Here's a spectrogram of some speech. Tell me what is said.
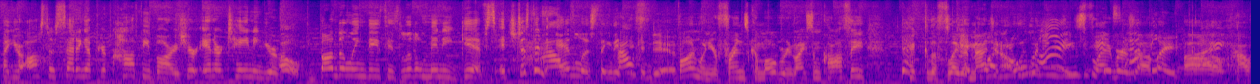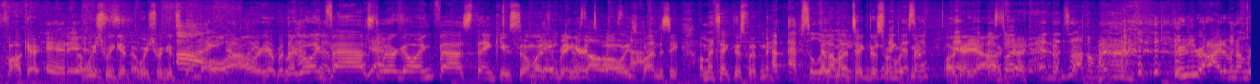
But you're also setting up your coffee bars, you're entertaining, you're Oh. bundling these, these little mini gifts. It's just an How- endless thing that you can do. fun when your friends come over and you like some coffee, pick the flavor. Pick Imagine opening like. these flavors Exactly, up. right? Oh, how fun. Okay. It I wish we could I wish we could spend the whole know, hour here, but they're going them. fast. Yes. We're going fast. Thank you so much Thank for being here. it's always always fun. to see. I'm gonna take this with me. Uh, Absolutely. And I'm gonna take this one with me. Okay, and- yeah, and okay. One, and this other one. Here's your item number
